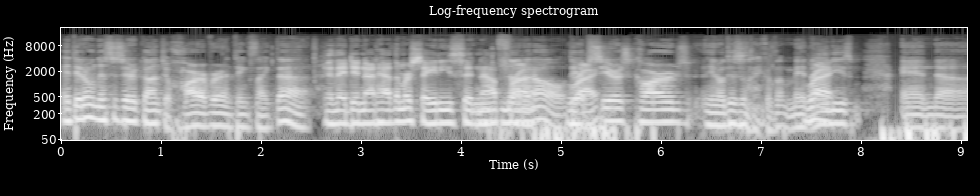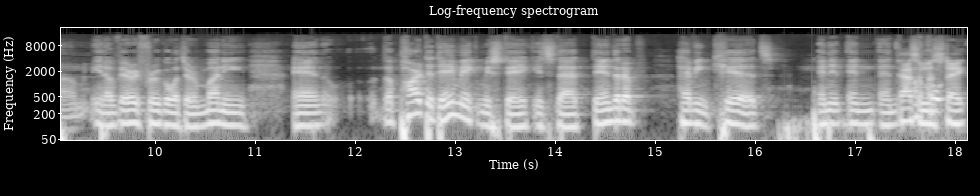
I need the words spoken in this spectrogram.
and they don't necessarily gone to Harvard and things like that. And they did not have the Mercedes sitting out front. No, at all. They right. have Sears cards. You know, this is like the mid nineties, and um, you know, very frugal with their money. And the part that they make mistake is that they ended up having kids, and it, and and That's a cour- mistake.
